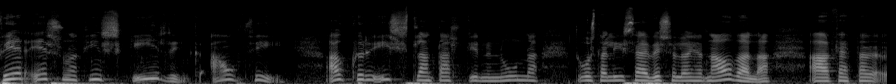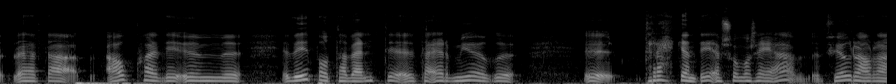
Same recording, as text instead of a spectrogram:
hver er svona þín skýring á því? Af hverju Ísland allt í núna, þú veist að lýsaði vissulega hérna áðana að þetta, þetta ákvæði um viðbótavend, þetta er mjög uh, trekkjandi ef svo má segja fjögur ára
